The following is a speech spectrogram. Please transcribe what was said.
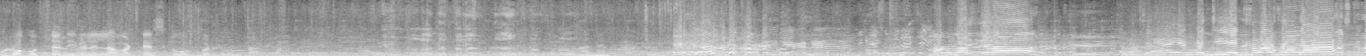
ಬರೋ ಭಕ್ತಾದಿಗಳೆಲ್ಲ ಹೊಟ್ಟೆ ಹಸ್ಕು ಹೋಗ್ಬಾರ್ದು ಅಂತ. ಆನೆ. ನಮಗೋಸ್ಕರ. ನಮಗೋಸ್ಕರ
